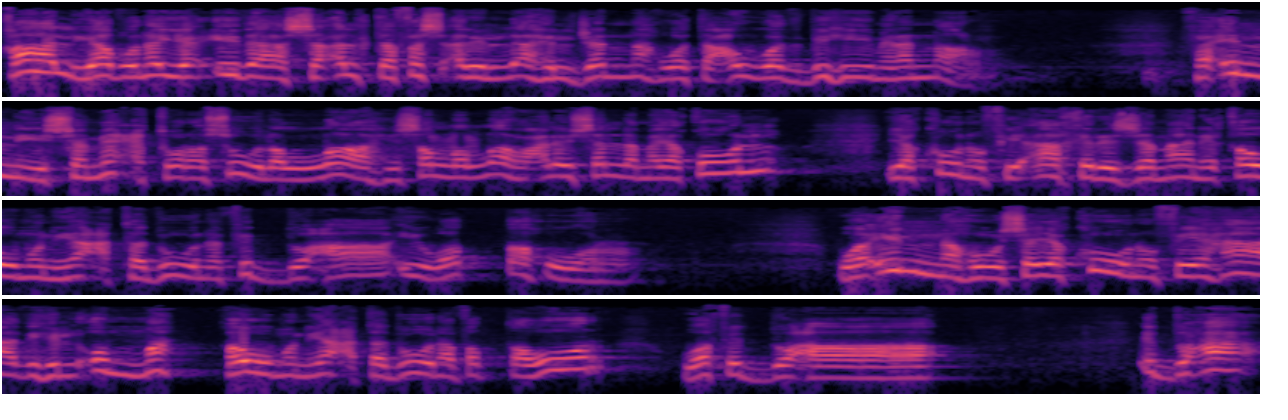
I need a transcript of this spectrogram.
قال يا بني إذا سألت فاسأل الله الجنة وتعوذ به من النار. فإني سمعت رسول الله صلى الله عليه وسلم يقول يكون في آخر الزمان قوم يعتدون في الدعاء والطهور. وإنه سيكون في هذه الأمة قوم يعتدون في الطهور وفي الدعاء. الدعاء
